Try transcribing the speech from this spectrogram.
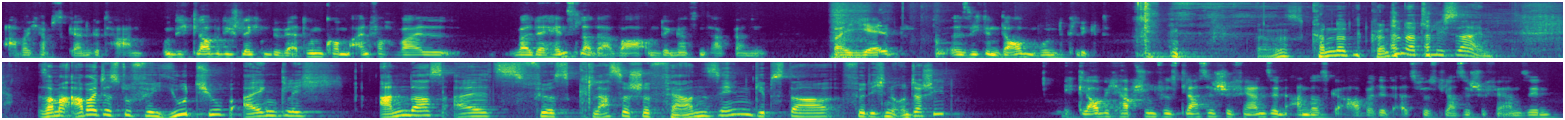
aber ich habe es gern getan. Und ich glaube, die schlechten Bewertungen kommen einfach, weil, weil der Hensler da war und den ganzen Tag dann bei Yelp äh, sich den Daumen wund klickt. Das könnte, könnte natürlich sein. Sag mal, arbeitest du für YouTube eigentlich anders als fürs klassische Fernsehen? Gibt es da für dich einen Unterschied? Ich glaube, ich habe schon fürs klassische Fernsehen anders gearbeitet als fürs klassische Fernsehen.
